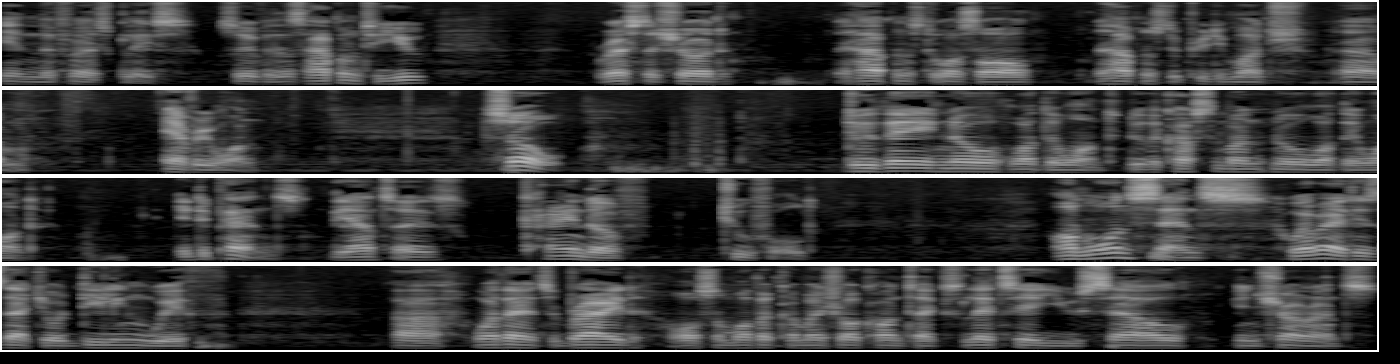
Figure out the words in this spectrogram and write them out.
in the first place? So if it has happened to you, rest assured, it happens to us all. It happens to pretty much um, everyone. So, do they know what they want? Do the customer know what they want? It depends. The answer is kind of twofold. On one sense, whoever it is that you're dealing with uh, whether it's a bride or some other commercial context, let's say you sell insurance,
